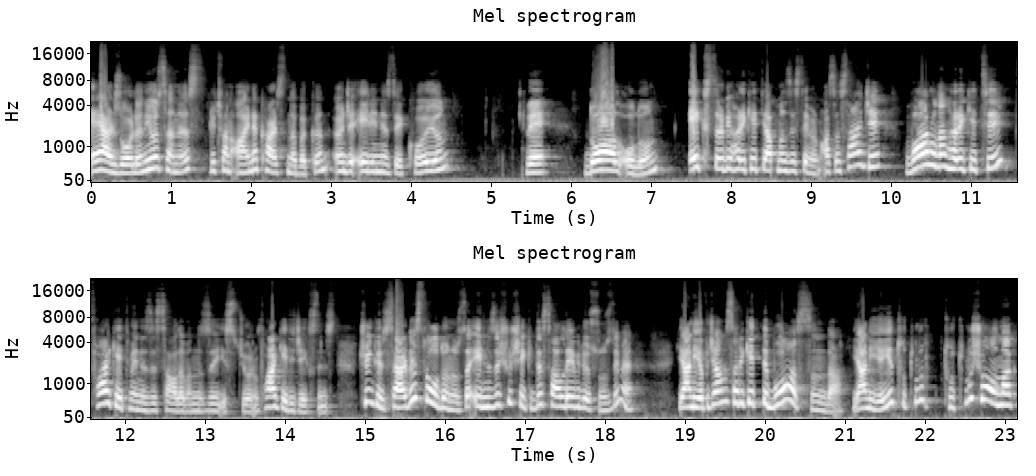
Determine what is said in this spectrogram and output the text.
Eğer zorlanıyorsanız lütfen ayna karşısına bakın. Önce elinizi koyun ve doğal olun. Ekstra bir hareket yapmanızı istemiyorum. Aslında sadece var olan hareketi fark etmenizi sağlamanızı istiyorum. Fark edeceksiniz. Çünkü serbest olduğunuzda elinizi şu şekilde sallayabiliyorsunuz değil mi? Yani yapacağımız hareket de bu aslında. Yani yayı tutmuş, tutmuş olmak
